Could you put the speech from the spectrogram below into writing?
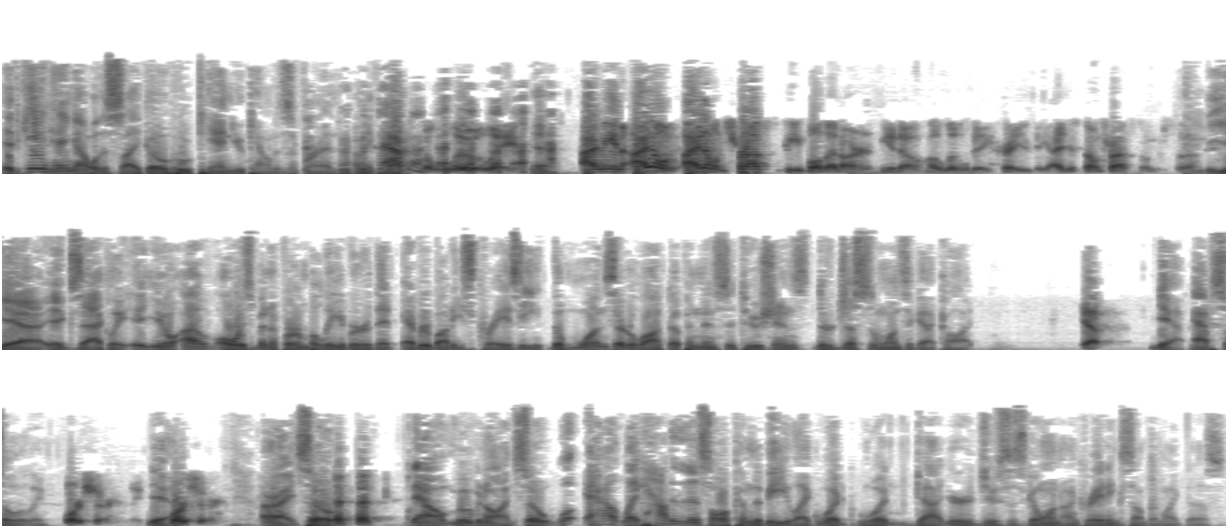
if you can't hang out with a psycho, who can you count as a friend? I mean. Absolutely. Yeah. I mean, I don't I don't trust people that aren't you know a little bit crazy. I just don't trust them. So. yeah, exactly. You know, I've always been a firm believer that everybody's crazy. The ones that are locked up in institutions, they're just the ones that got caught. Yep. Yeah, absolutely. For sure. Yeah. For sure. All right, so now moving on. So what? How? Like, how did this all come to be? Like, what? What got your juices going on creating something like this?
